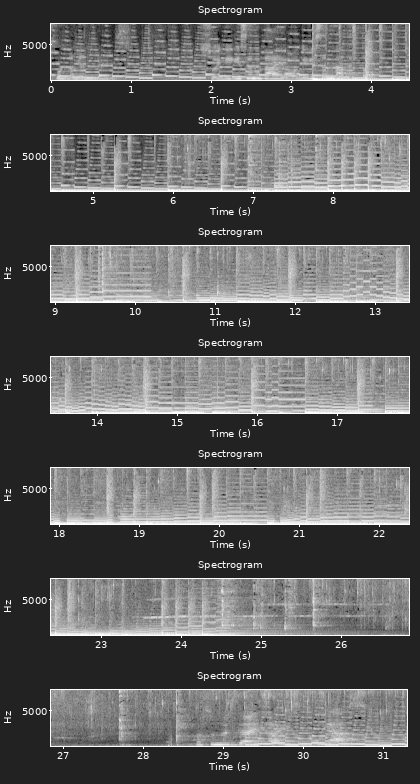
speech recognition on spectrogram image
spoon lang yan guys. So, igigisa na tayo. Gigisan natin guys are cebolhas.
